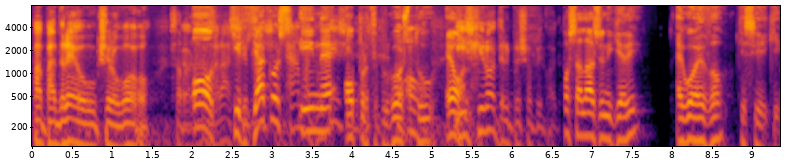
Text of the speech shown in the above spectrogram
Παπαντρέου, ξέρω εγώ. ο Σαμαράς, Κυριάκος άμα είναι ρωτήσεις, ο πρωθυπουργός ο- του Η αιώνα. ισχυρότερη προσωπικότητα. Πώς αλλάζουν οι καιροί; Εγώ εδώ και εσύ εκεί.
